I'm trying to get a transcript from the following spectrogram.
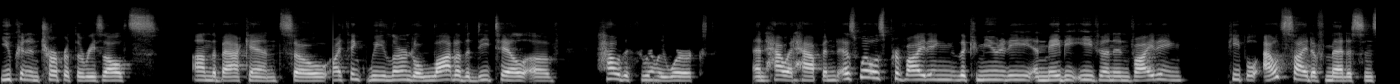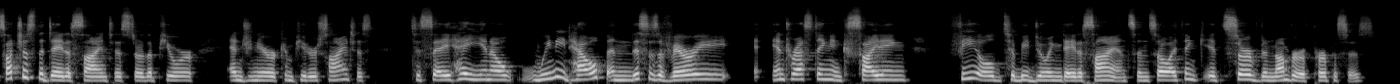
you can interpret the results on the back end. So I think we learned a lot of the detail of how this really works and how it happened, as well as providing the community and maybe even inviting people outside of medicine, such as the data scientist or the pure engineer or computer scientist, to say, hey, you know, we need help. And this is a very interesting, exciting field to be doing data science. And so I think it served a number of purposes.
